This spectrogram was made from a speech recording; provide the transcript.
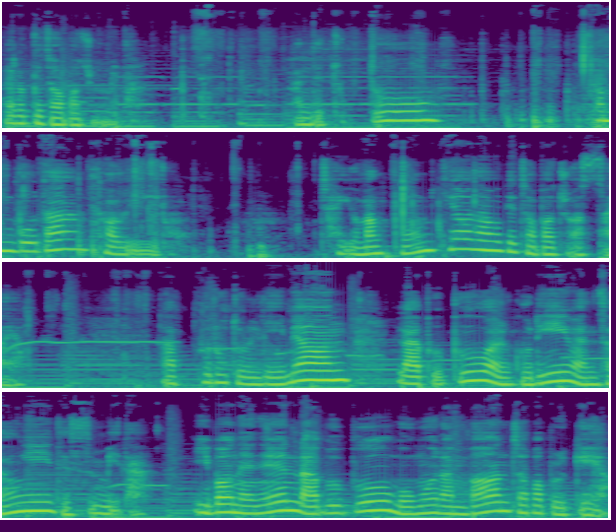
자, 이렇게 접어줍니다. 반대쪽도 선보다 더 위로 자, 요만큼 튀어나오게 접어주었어요. 앞으로 돌리면 라부부 얼굴이 완성이 됐습니다. 이번에는 라부부 몸을 한번 접어볼게요.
